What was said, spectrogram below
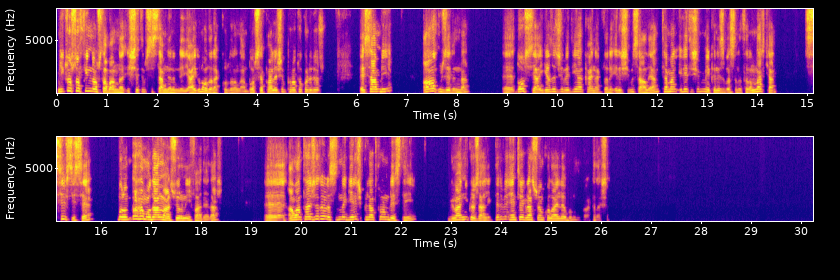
Microsoft Windows tabanlı işletim sistemlerinde yaygın olarak kullanılan dosya paylaşım protokolüdür. SMB, ağ üzerinden e, dosya, yazıcı ve diğer kaynaklara erişimi sağlayan temel iletişim mekanizmasını tanımlarken CIFS ise bunun daha modern versiyonunu ifade eder. Ee, avantajları arasında geniş platform desteği, güvenlik özellikleri ve entegrasyon kolaylığı bulunur arkadaşlar.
